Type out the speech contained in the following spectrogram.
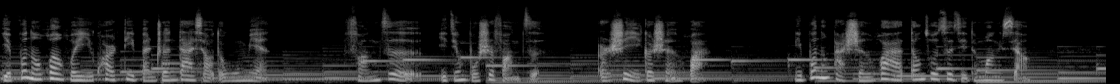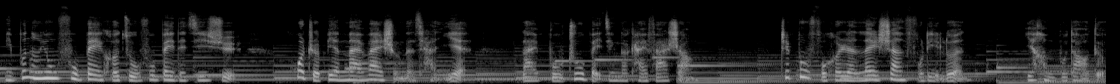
也不能换回一块地板砖大小的屋面，房子已经不是房子，而是一个神话。你不能把神话当做自己的梦想，你不能用父辈和祖父辈的积蓄，或者变卖外省的产业，来补助北京的开发商。这不符合人类善福理论，也很不道德。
